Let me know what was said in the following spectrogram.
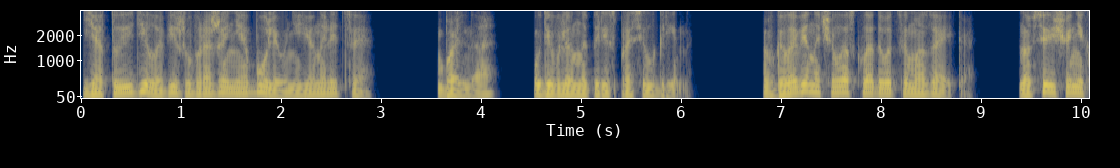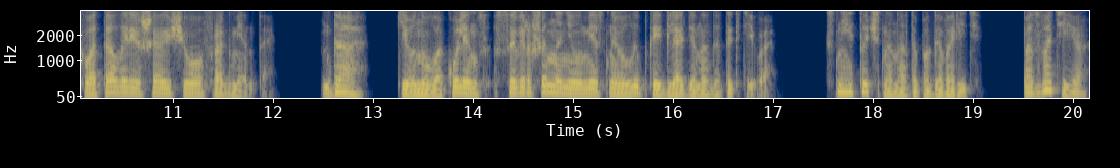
Я то и дело вижу выражение боли у нее на лице». «Больна?» – удивленно переспросил Грин. В голове начала складываться мозаика, но все еще не хватало решающего фрагмента. «Да», – кивнула Коллинз с совершенно неуместной улыбкой, глядя на детектива. «С ней точно надо поговорить. Позвать ее?»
